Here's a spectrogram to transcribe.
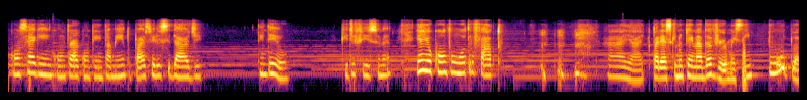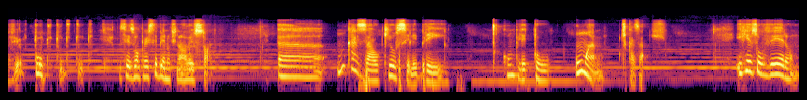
conseguem encontrar contentamento, paz, felicidade. Entendeu? Que difícil, né? E aí eu conto um outro fato. Ai, ai, que parece que não tem nada a ver, mas tem tudo a ver, tudo, tudo, tudo. Vocês vão perceber no final da história. Uh, um casal que eu celebrei completou um ano de casados e resolveram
